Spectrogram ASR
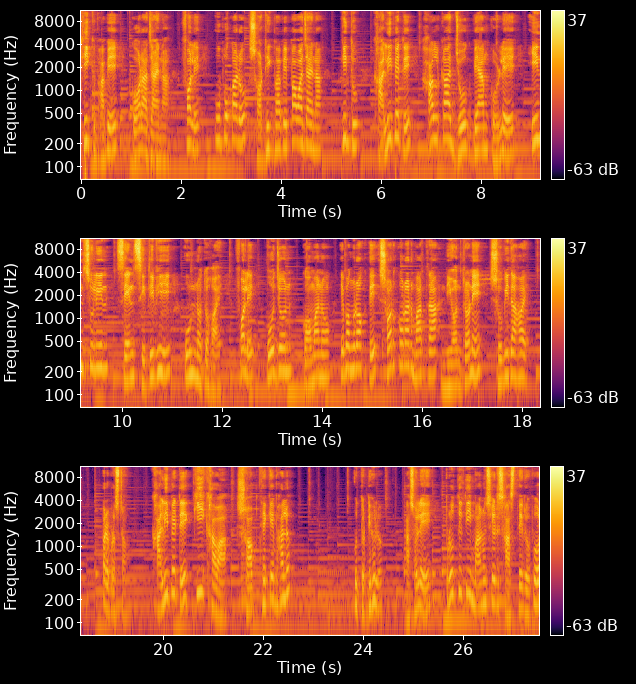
ঠিকভাবে করা যায় না, ফলে উপকারও সঠিকভাবে পাওয়া যায় না। কিন্তু খালি পেটে হালকা যোগ ব্যায়াম করলে ইনসুলিন সেন্সিটিভি উন্নত হয়, ফলে ওজন কমানো এবং রক্তে শর্করার মাত্রা নিয়ন্ত্রণে সুবিধা হয়। পরের প্রশ্ন, খালি পেটে কি খাওয়া সব থেকে ভালো? উত্তরটি হলো, আসলে প্রতিটি মানুষের স্বাস্থ্যের উপর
